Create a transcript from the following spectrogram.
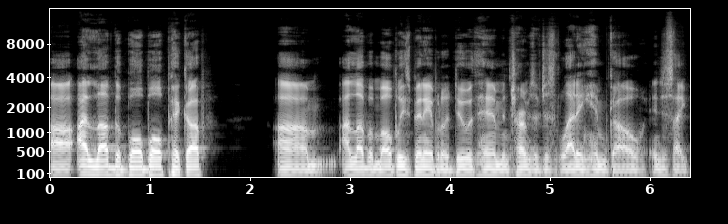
Uh, I love the Bol pickup. Um, I love what Mosley's been able to do with him in terms of just letting him go and just like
